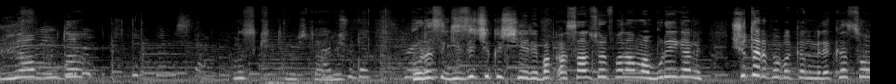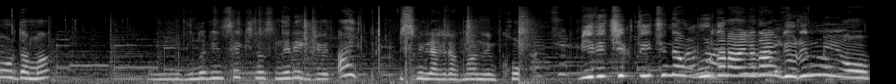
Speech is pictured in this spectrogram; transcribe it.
Rüya burada. Nasıl kilitlemişler? Bak ya? şurada. Burası gizli çıkış yeri. Bak asansör falan var. Buraya gelme. Şu tarafa bakalım bir de. Kasa orada mı? Ay, buna binsek nasıl? Nereye gidiyor? Ay Bismillahirrahmanirrahim. Kork. Biri çıktı içinden. Buradan aynadan görünmüyor.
